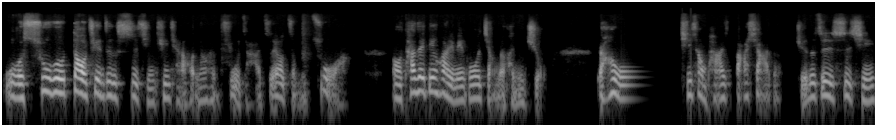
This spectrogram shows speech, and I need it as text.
我说道歉这个事情听起来好像很复杂，这要怎么做啊？哦，他在电话里面跟我讲了很久，然后。七上八八下的，觉得这个事情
